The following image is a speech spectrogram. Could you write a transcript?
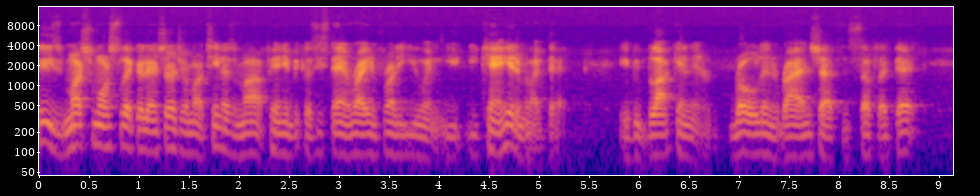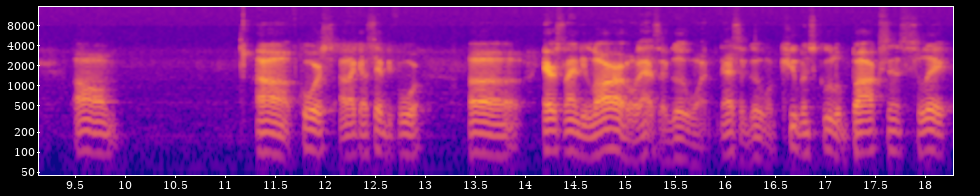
he's much more slicker than Sergio Martinez, in my opinion, because he's standing right in front of you and you, you can't hit him like that. He'd be blocking and rolling and riding shots and stuff like that. Um, uh, of course, like I said before, uh, Erislandy Lara, oh, that's a good one. That's a good one. Cuban School of Boxing, slick.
